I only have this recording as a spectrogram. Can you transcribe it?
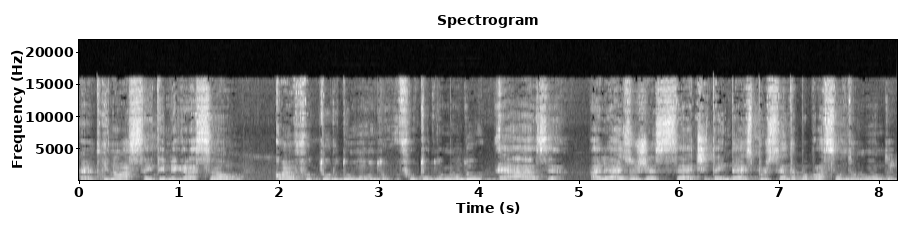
né, e não aceita imigração, Qual é o futuro do mundo? O futuro do mundo é a Ásia. Aliás, o G7 tem 10% da população do mundo.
